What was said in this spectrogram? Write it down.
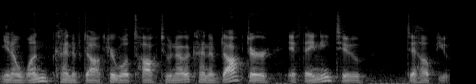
you know one kind of doctor will talk to another kind of doctor if they need to to help you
